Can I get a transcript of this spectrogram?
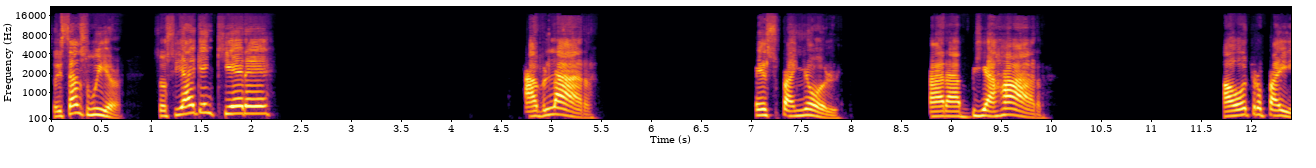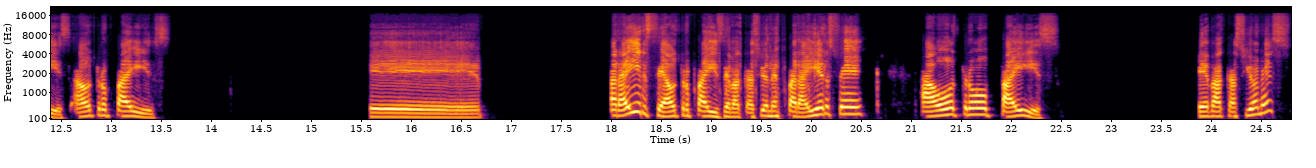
So it sounds weird. So, si alguien quiere hablar español para viajar a otro país, a otro país, eh, para irse a otro país de vacaciones, para irse a otro país de vacaciones.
